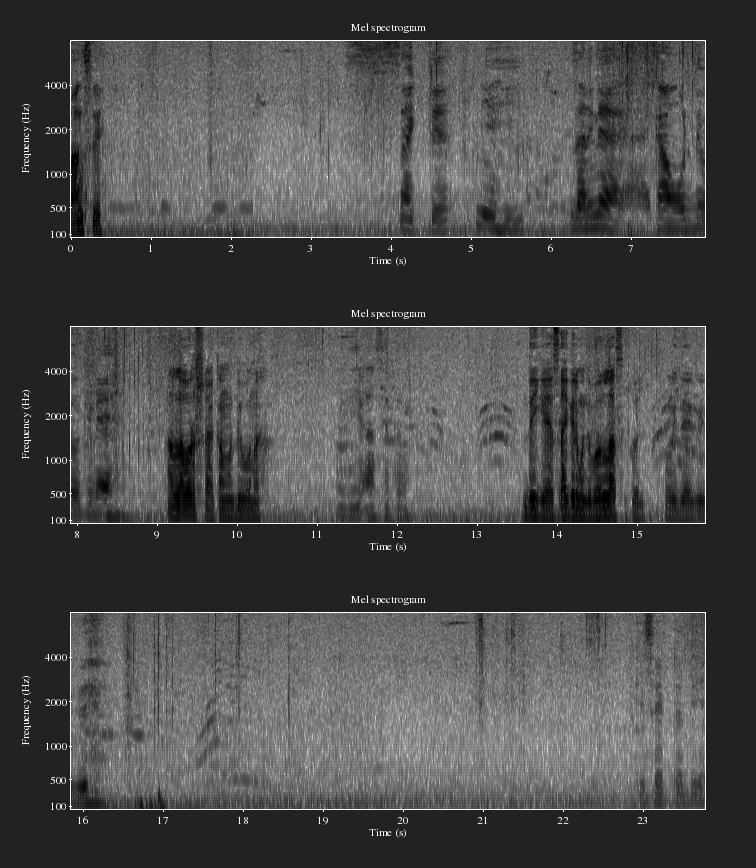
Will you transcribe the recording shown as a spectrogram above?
ভাঙছে। নিয়ে হি জানি না কামড় দেব কি না। আল্লাহ ভরসা কামড় দেবো না। ওই আছে তো। দেখে সাইকের মধ্যে বললা আছে কইল। ওই দেখ ওই যে। কিছু একটা দিয়ে।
